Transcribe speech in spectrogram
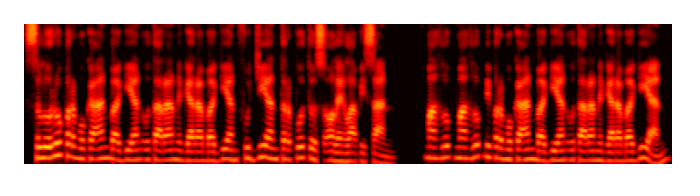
Seluruh permukaan bagian utara negara bagian Fujian terputus oleh lapisan. Makhluk-makhluk di permukaan bagian utara negara bagian,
